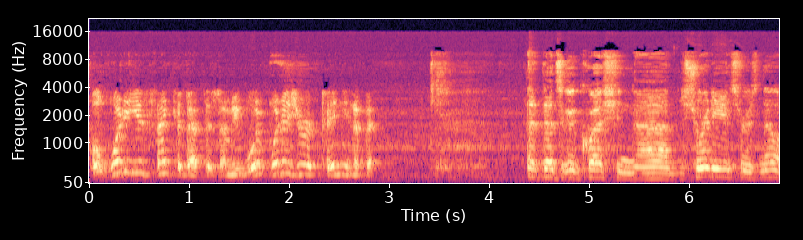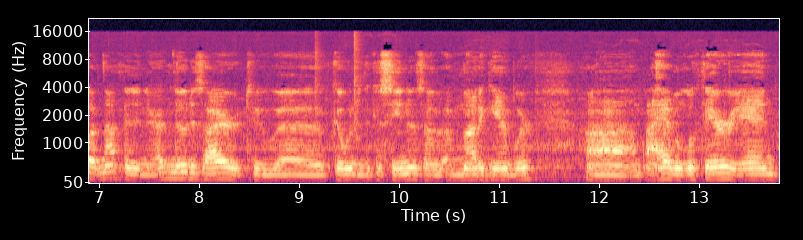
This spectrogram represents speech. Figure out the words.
But what do you think about this? I mean, what, what is your opinion about? That, that's a good question. Uh, short answer is no. I've not been in there. I have no desire to uh, go into the casinos. I'm, I'm not a gambler. Um, I haven't looked there, and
